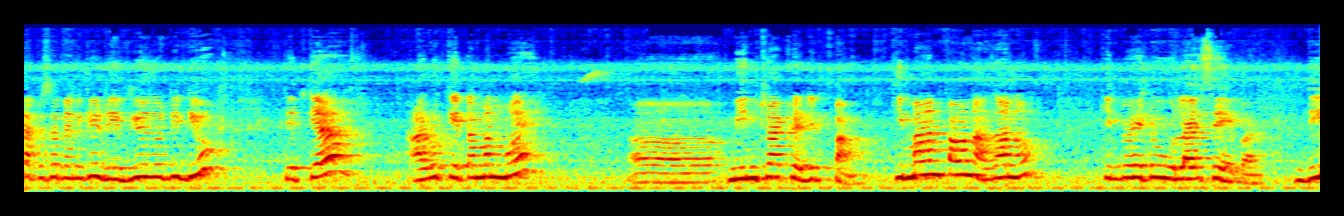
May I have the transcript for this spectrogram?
তাৰপিছত এনেকৈ ৰিভিউ যদি দিওঁ তেতিয়া আৰু কেইটামান মই মিণ্ট্ৰা ক্ৰেডিট পাম। কিমান পাওঁ নাজানো কিন্তু সেইটো ওলাইছে এইবাৰ। দি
